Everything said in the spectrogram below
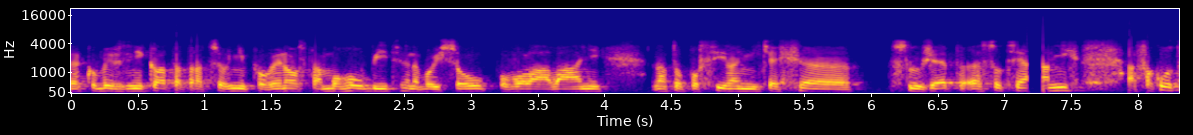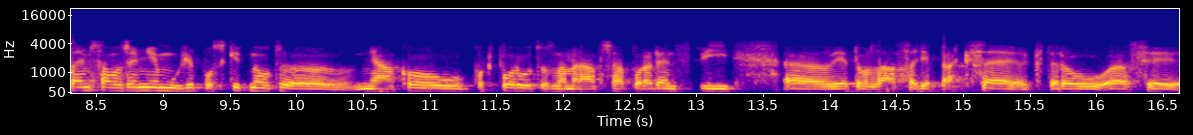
jakoby vznikla ta pracovní povinnost a mohou být nebo jsou povoláváni na to posílení těch služeb eh, sociálních a fakulta jim samozřejmě může poskytnout eh, nějakou podporu, to znamená třeba poradenství. Eh, je to v zásadě praxe, kterou si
